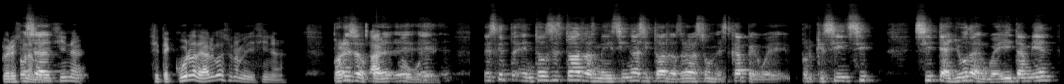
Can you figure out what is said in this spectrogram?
Pero es o una sea- medicina. Si te cura de algo, es una medicina. Por eso, pero, eh, eh, es que entonces todas las medicinas y todas las drogas son un escape, güey. Porque sí, sí, sí te ayudan, güey. Y también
